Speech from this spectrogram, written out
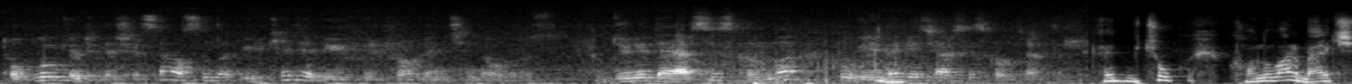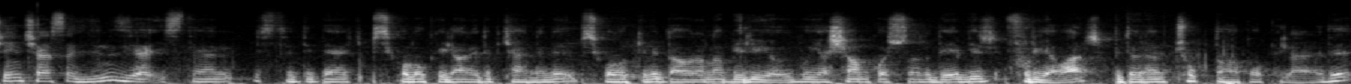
Toplum kötüleşirse aslında ülkece büyük bir problem içinde oluruz. Dünü değersiz kılmak bugünü de geçersiz kılacaktır. Evet birçok konu var. Belki şeyin içerisinde dediniz ya isteyen istediği belki psikolog ilan edip kendini psikolog gibi davranabiliyor. Bu yaşam koçları diye bir furya var. Bir dönem çok daha popülerdi.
